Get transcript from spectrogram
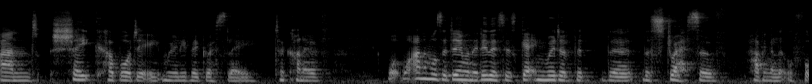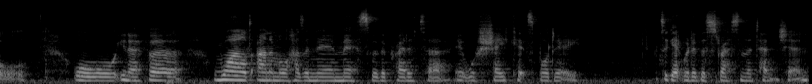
and shake her body really vigorously to kind of what, what animals are doing when they do this is getting rid of the, the, the stress of having a little fall. Or, you know, if a wild animal has a near miss with a predator, it will shake its body to get rid of the stress and the tension.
